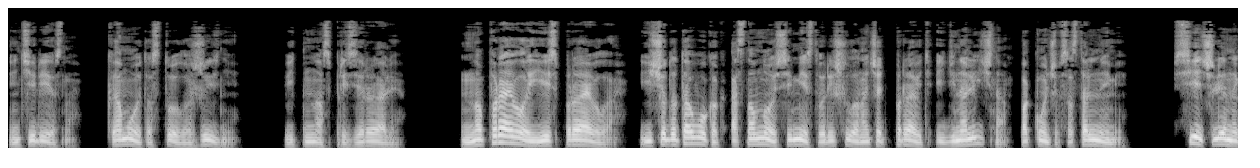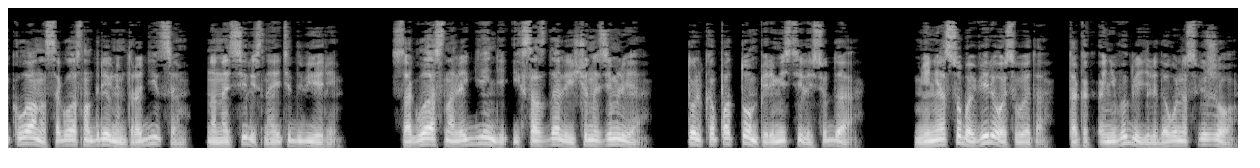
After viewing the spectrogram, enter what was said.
Интересно, кому это стоило жизни? Ведь нас презирали. Но правило есть правило. Еще до того, как основное семейство решило начать править единолично, покончив с остальными, все члены клана, согласно древним традициям, наносились на эти двери. Согласно легенде, их создали еще на земле, только потом переместили сюда, мне не особо верилось в это, так как они выглядели довольно свежо.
